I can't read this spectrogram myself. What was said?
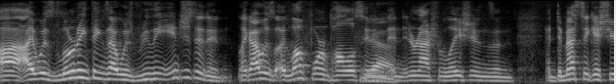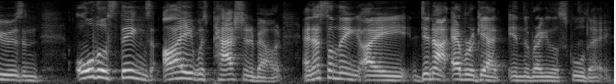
Uh, I was learning things I was really interested in. Like I was, I love foreign policy and, and international relations and, and domestic issues and all those things I was passionate about. And that's something I did not ever get in the regular school day.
